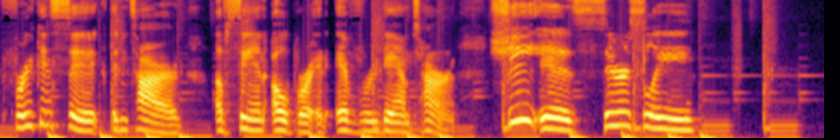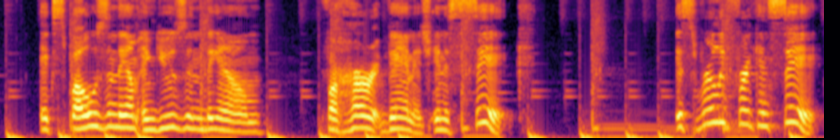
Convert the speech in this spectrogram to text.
freaking sick and tired of seeing Oprah at every damn turn. She is seriously exposing them and using them for her advantage, and it's sick. It's really freaking sick.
